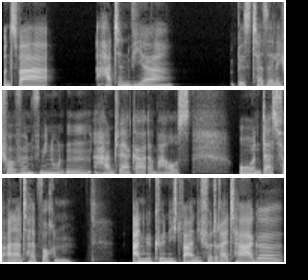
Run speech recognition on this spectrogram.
und zwar hatten wir bis tatsächlich vor fünf Minuten Handwerker im Haus. Und das für anderthalb Wochen. Angekündigt waren die für drei Tage.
